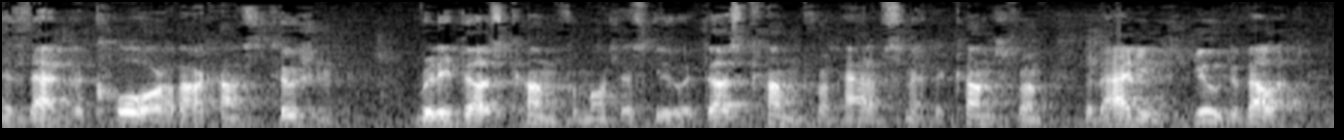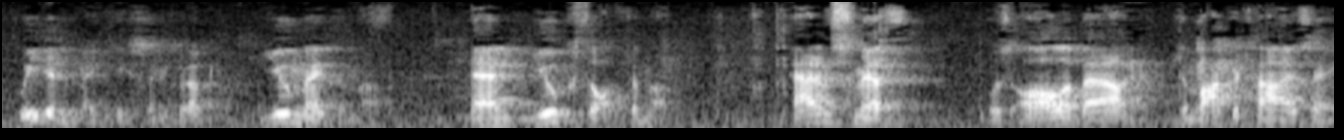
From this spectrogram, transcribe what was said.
is that the core of our Constitution really does come from Montesquieu. It does come from Adam Smith. It comes from the values you developed. We didn't make these things up. You made them up. And you thought them up. Adam Smith was all about democratizing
